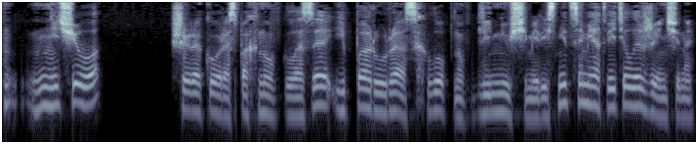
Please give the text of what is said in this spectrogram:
«Ничего», Широко распахнув глаза и пару раз хлопнув длиннющими ресницами, ответила женщина.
